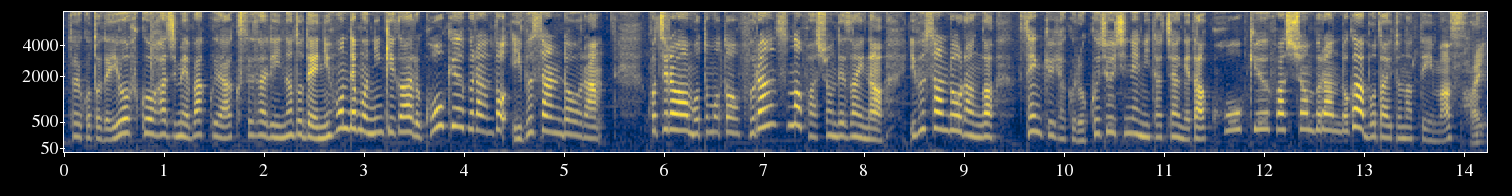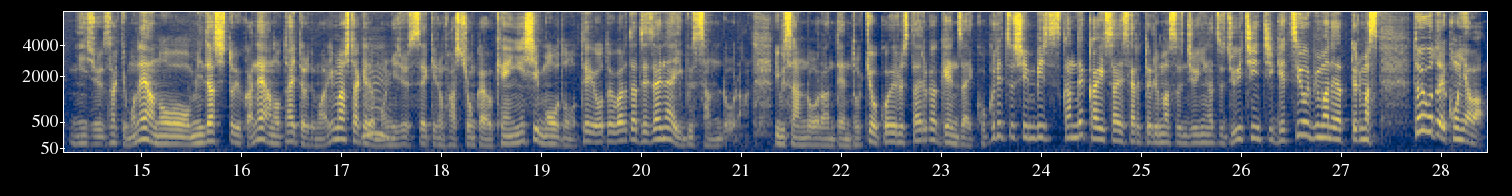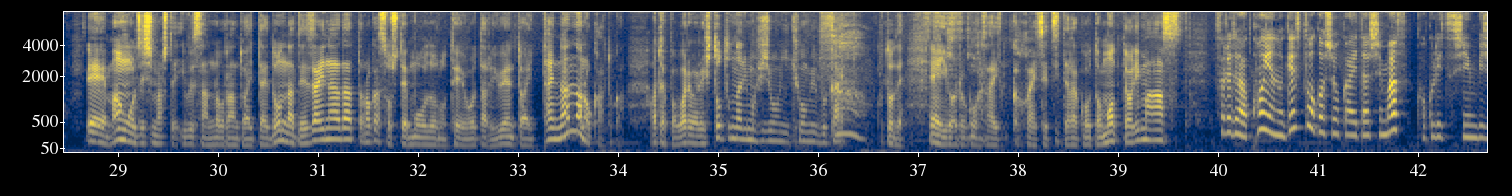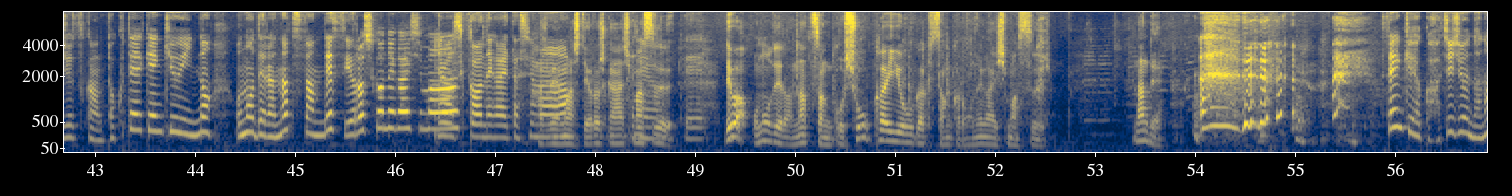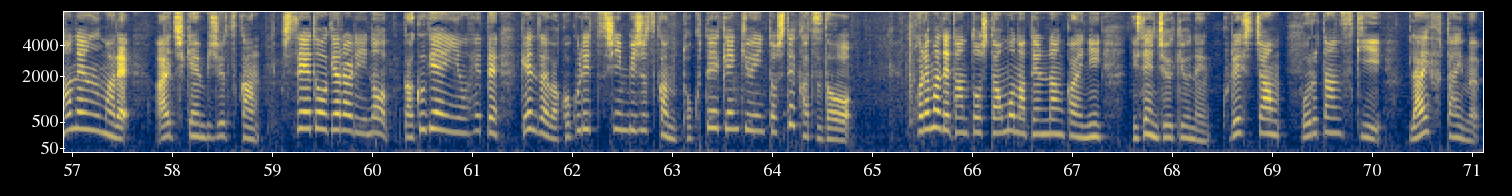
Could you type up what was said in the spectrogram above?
ということで洋服をはじめバッグやアクセサリーなどで日本でも人気がある高級ブランドイブ・サンローラン。こちらはもともとフランスのファッションデザイナーイブ・サンローランが1961年に立ち上げた高級ファッションブランドが母体となっています。はい20さっきもねあの見出しというかねあのタイトルでもありましたけども、20世紀のファッション界を牽引しモードの帝王と呼ばれたデザイナーイブ・サンローラン。イブ・サンローラン店時を超えるスタイルが現在国立新美術館で開催されております。12月11日月曜日までやっております。ということで今夜は、えー、満を持しましてイブ・サンローランとは一体どんなデザイナーだったのかそしてモードの帝王たるゆえんとは一体何なのかとかあとやっぱ我々人となりも非常に興味深いことで、えー、いろいろごご解説いただこうと思っております。それでは今夜のゲストをご紹介いたします。国立新美術館特定研究員の小野寺夏さんです。よろしくお願いします。よろしくお願いいたします。はじめましてよろしくお願いします。では小野寺夏さんご紹介を垣さんからお願いします、なんで？1987年生まれ愛知県美術館資生堂ギャラリーの学芸員を経て現在は国立新美術館の特定研究員として活動これまで担当した主な展覧会に2019年クリスチャン・ボルタンスキーライフタイム。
